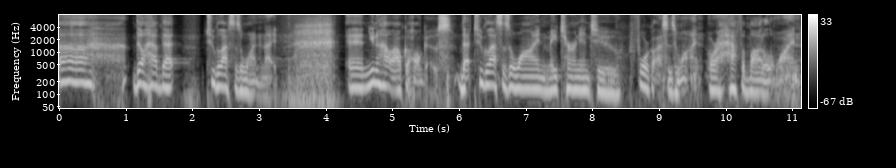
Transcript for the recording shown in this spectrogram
uh, they'll have that two glasses of wine a night. And you know how alcohol goes. That two glasses of wine may turn into four glasses of wine or a half a bottle of wine.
